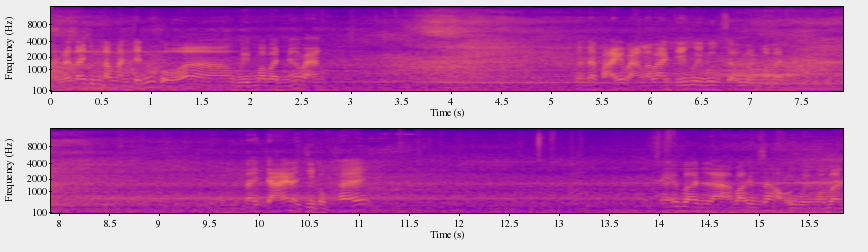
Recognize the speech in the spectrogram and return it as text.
Mình đã tới trung tâm hành chính của ờ, huyện Ba Bình nữa các bạn bên tay phải các bạn là ban chỉ huy quân sự huyện Hòa Bình. Tay trái là chi cục thuế. Kế bên là bảo hiểm xã hội huyện Hòa Bình.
